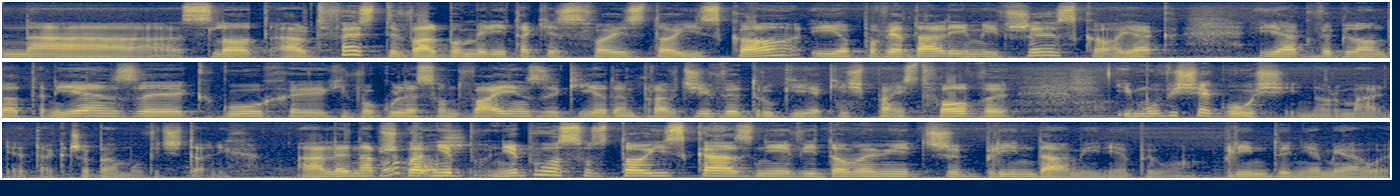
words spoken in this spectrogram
na Slot Art Festival, bo mieli takie swoje stoisko i opowiadali mi wszystko, jak, jak wygląda ten język głuchych i w ogóle są dwa języki, jeden prawdziwy, drugi jakiś państwowy i mówi się głusi normalnie, tak trzeba mówić do nich. Ale na no przykład nie, nie było stoiska z niewidomymi czy blindami, nie było. Blindy nie miały.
